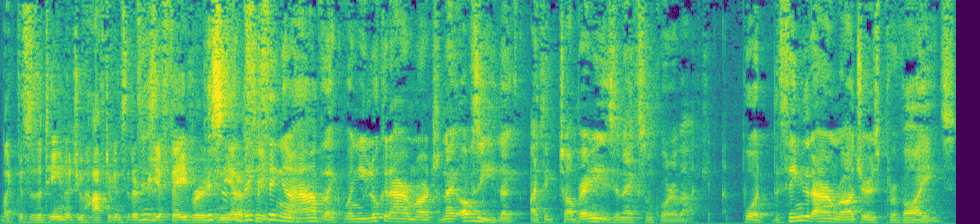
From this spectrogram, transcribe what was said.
like this is a team that you have to consider to be a favorite. This is the, the big thing I have. Like when you look at Aaron Rodgers, now obviously, like I think Tom Brady is an excellent quarterback, but the thing that Aaron Rodgers provides,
